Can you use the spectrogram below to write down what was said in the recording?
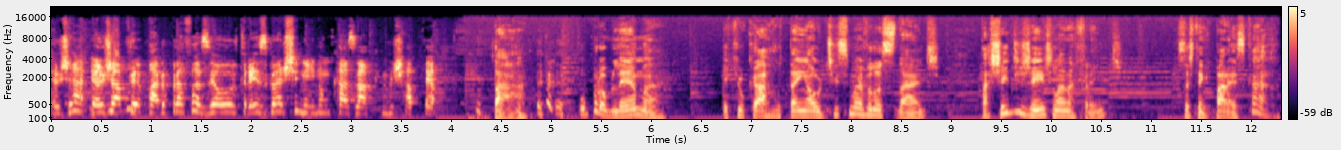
Eu já, eu já preparo para fazer o três guaxinim num casaco e no chapéu. Tá. o problema é que o carro tá em altíssima velocidade. Tá cheio de gente lá na frente. Vocês têm que parar esse carro.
